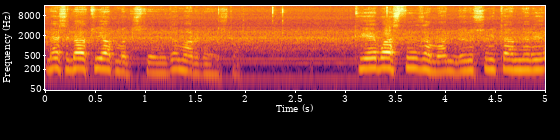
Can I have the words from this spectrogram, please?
Mesela tüy yapmak istiyorsunuz değil mi arkadaşlar? Tüye bastığınız zaman dönüşüm itemleri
